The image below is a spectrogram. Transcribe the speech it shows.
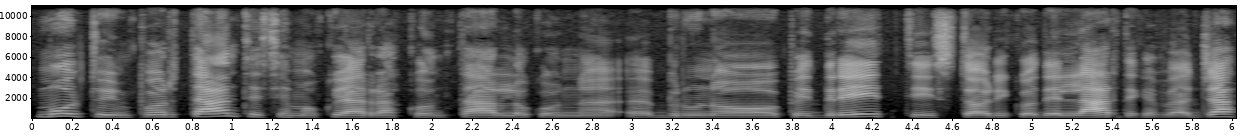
molto importante, siamo qui a raccontarlo con eh, Bruno Pedretti, storico dell'arte che aveva già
